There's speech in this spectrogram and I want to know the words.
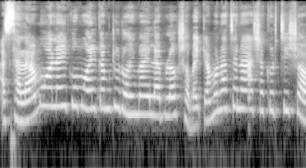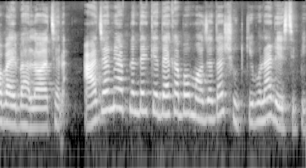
আসসালামু আলাইকুম, ওয়েলকাম টু রহিমাইলা ব্লগ। সবাই কেমন আছেন? আশা করছি সবাই ভালো আছেন। আজ আমি আপনাদেরকে দেখাবো মজাদার শুটকি বোনার রেসিপি।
